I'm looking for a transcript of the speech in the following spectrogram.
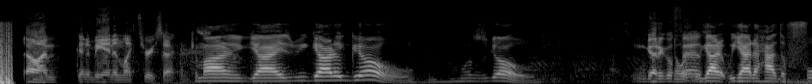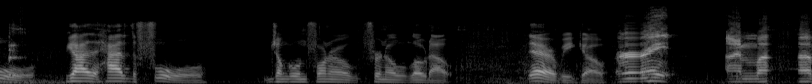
Oh, I'm gonna be in in like three seconds. Come on, guys, we gotta go. Let's go. You gotta go No, fast. we gotta we gotta have the full. We gotta have the full Jungle Inferno Inferno loadout. There we go. All right. I'm. Uh,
